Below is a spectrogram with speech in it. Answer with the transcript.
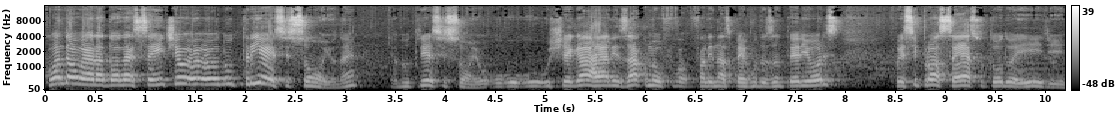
Quando eu era adolescente, eu, eu, eu nutria esse sonho, né? Eu nutria esse sonho. O, o, o, chegar a realizar, como eu falei nas perguntas anteriores, foi esse processo todo aí de,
